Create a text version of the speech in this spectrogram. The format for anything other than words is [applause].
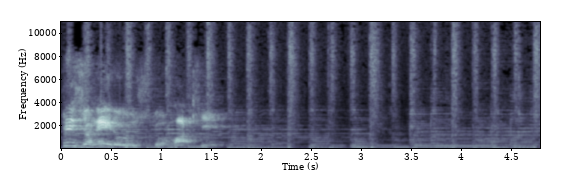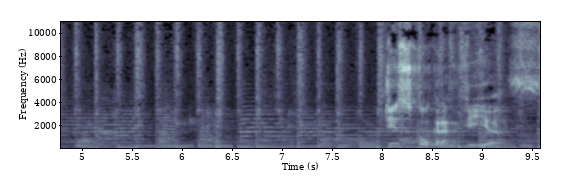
Prisioneiros do Rock. Discografias.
